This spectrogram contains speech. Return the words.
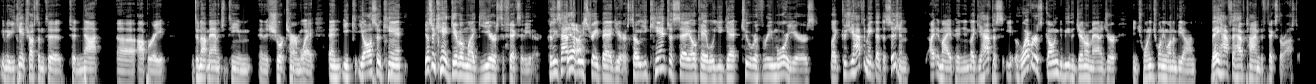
you know you can't trust him to to not uh, operate to not manage the team in a short term way, and you you also can't you also can't give him like years to fix it either because he's had Yeah. three straight bad years. So you can't just say, okay, well, you get two or three more years, like because you have to make that decision. In my opinion, like you have to, whoever is going to be the general manager in 2021 and beyond, they have to have time to fix the roster.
